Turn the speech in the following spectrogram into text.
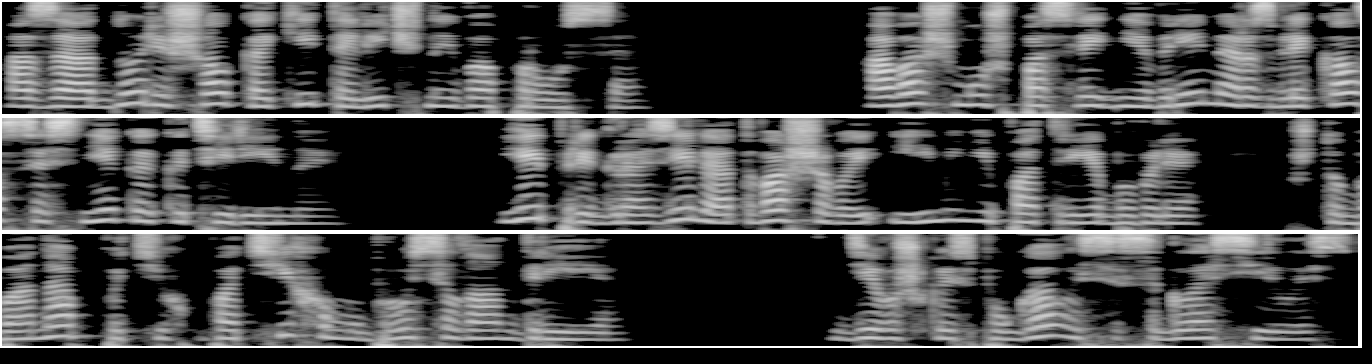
а заодно решал какие-то личные вопросы. А ваш муж последнее время развлекался с некой Катериной. Ей пригрозили от вашего имени потребовали, чтобы она потих по-тихому бросила Андрея. Девушка испугалась и согласилась.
